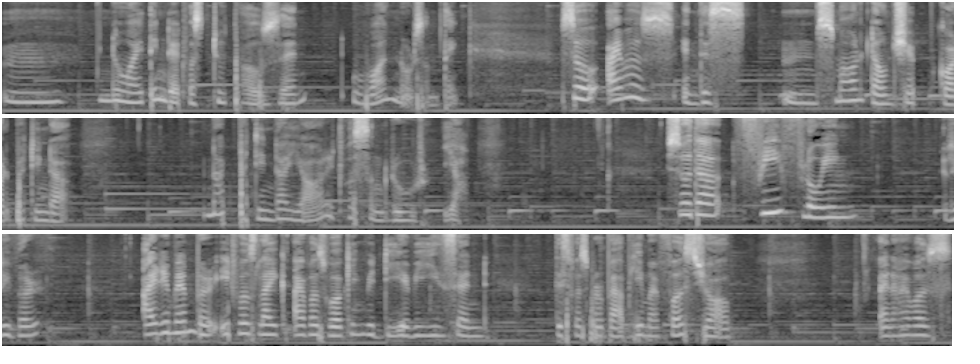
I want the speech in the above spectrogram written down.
mm, no, I think that was 2001 or something. So I was in this mm, small township called Bathinda Not Bathinda yeah, it was Sangrur, yeah. So the free flowing river, I remember it was like I was working with DAVs, and this was probably my first job, and I was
